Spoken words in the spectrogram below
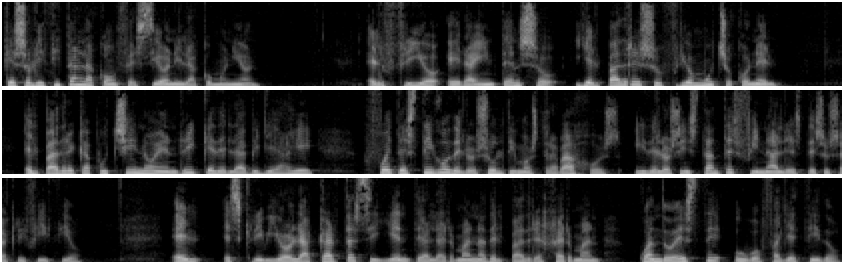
que solicitan la confesión y la comunión. El frío era intenso y el padre sufrió mucho con él. El padre capuchino Enrique de la Villerie fue testigo de los últimos trabajos y de los instantes finales de su sacrificio. Él escribió la carta siguiente a la hermana del padre Germán cuando éste hubo fallecido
